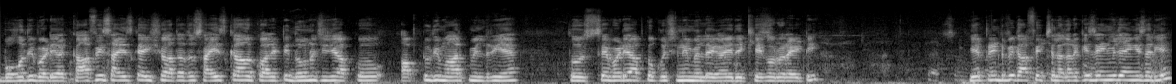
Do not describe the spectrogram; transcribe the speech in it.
बहुत ही बढ़िया। काफ़ी साइज़ का इशू आता है तो साइज़ का और क्वालिटी दोनों चीज़ें आपको अप टू द मार्क मिल रही है तो इससे बढ़िया आपको कुछ नहीं मिलेगा। ये देखिए एक और वैरायटी ये प्रिंट भी काफ़ी अच्छा लग रहा है। किस रेंज में जाएँगे सर ये?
